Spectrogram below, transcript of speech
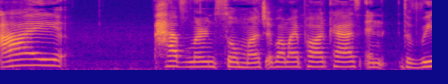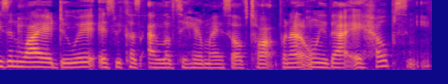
I have learned so much about my podcast and the reason why I do it is because I love to hear myself talk but not only that it helps me.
